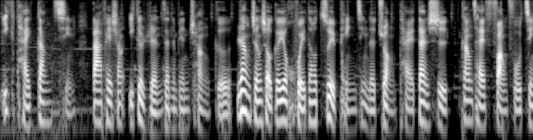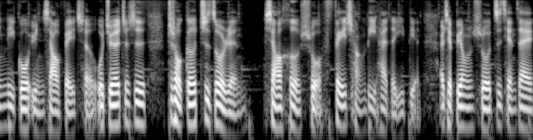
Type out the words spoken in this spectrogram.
一台钢琴，搭配上一个人在那边唱歌，让整首歌又回到最平静的状态。但是刚才仿佛经历过云霄飞车，我觉得这是这首歌制作人。萧贺硕非常厉害的一点，而且不用说，之前在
